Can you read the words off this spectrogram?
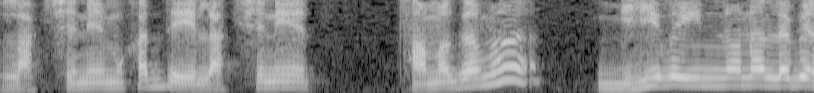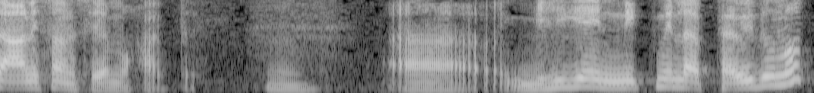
ලක්ෂණය මොකද්ද? ඒ ලක්ෂණය සමගම ගිහිව ඉන්නවනම් ලැබෙන ආනිසංසය මොකක්ද? ගිහිගෙන් නික්මිලා පැවිදුනොත්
